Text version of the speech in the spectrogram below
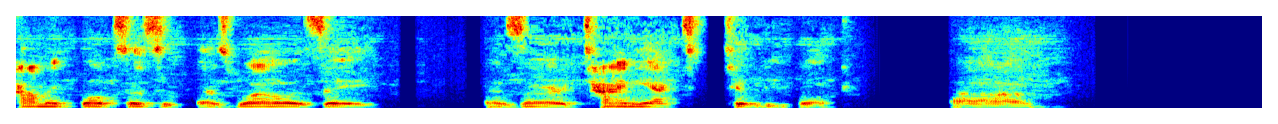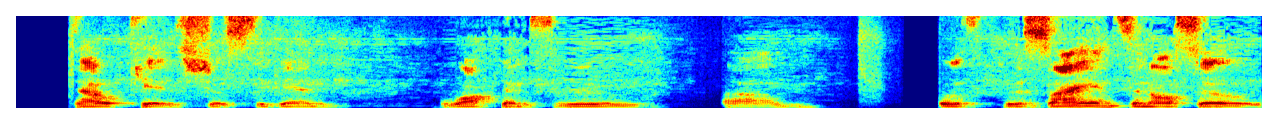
comic books as, as well as a as our tiny activity book um, to help kids just again walk them through um, both the science and also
